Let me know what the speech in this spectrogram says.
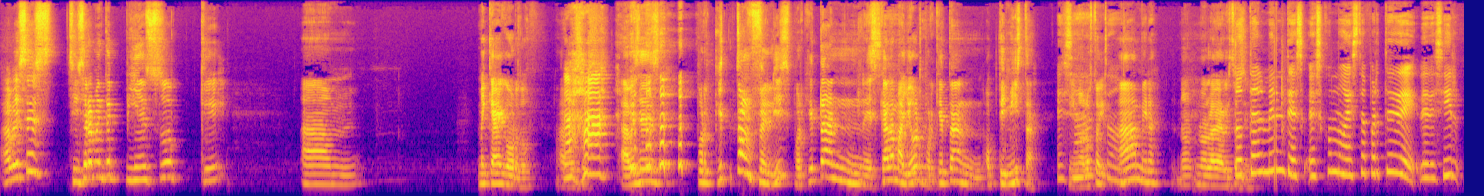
A veces, sinceramente, pienso que me cae gordo. A veces, Ajá. a veces, ¿por qué tan feliz? ¿Por qué tan escala mayor? ¿Por qué tan optimista? Si no lo estoy. Exacto. Ah, mira, no, no lo había visto así. Totalmente, es, es como esta parte de, de decir,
